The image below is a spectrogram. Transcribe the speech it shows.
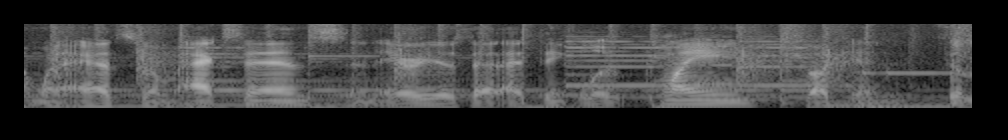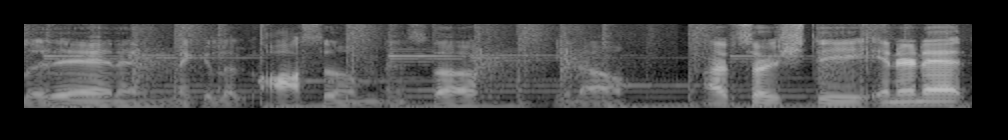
I'm going to add some accents and areas that I think look plain so I can fill it in and make it look awesome and stuff, you know. I've searched the internet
